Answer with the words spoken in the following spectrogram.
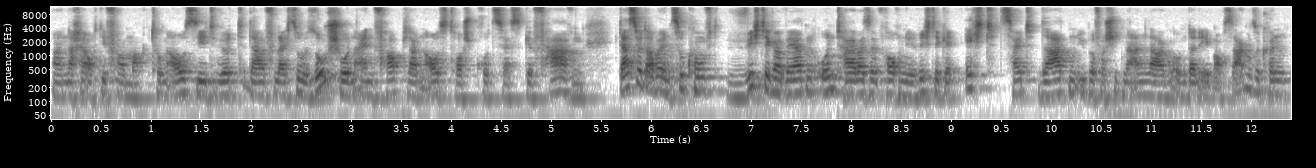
äh, nachher auch die Vermarktung aussieht, wird da vielleicht sowieso schon ein Fahrplanaustauschprozess gefahren. Das wird aber in Zukunft wichtiger werden und teilweise brauchen die richtige Echtzeitdaten über verschiedene Anlagen, um dann eben auch sagen zu können,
